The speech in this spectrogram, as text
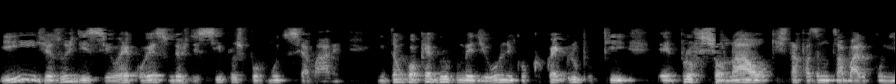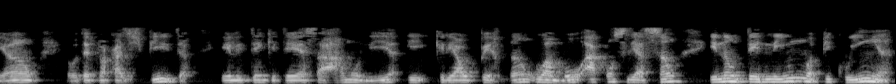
E Jesus disse: Eu reconheço meus discípulos por muitos se amarem. Então, qualquer grupo mediúnico, qualquer grupo que é profissional, que está fazendo um trabalho com união, ou dentro de uma casa espírita, ele tem que ter essa harmonia e criar o perdão, o amor, a conciliação e não ter nenhuma picuinha,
